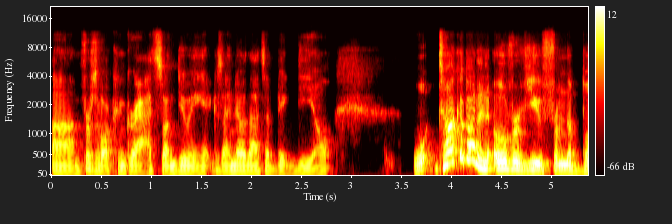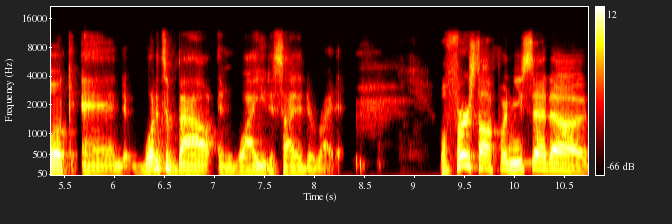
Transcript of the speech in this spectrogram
Um, first of all, congrats on doing it because I know that's a big deal. Well, talk about an overview from the book and what it's about and why you decided to write it. Well, first off, when you said uh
